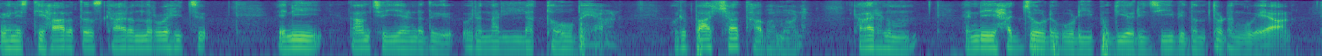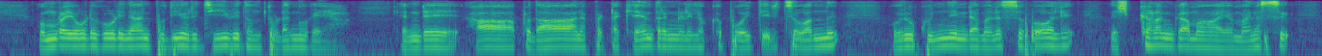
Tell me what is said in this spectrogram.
അങ്ങനെ ഇസ്തിഹാറത്ത് സ്കാരം നിർവഹിച്ച് ഇനി നാം ചെയ്യേണ്ടത് ഒരു നല്ല തൗബയാണ് ഒരു പാശ്ചാത്താപമാണ് കാരണം എന്റെ ഈ ഹജ്ജോടുകൂടി പുതിയൊരു ജീവിതം തുടങ്ങുകയാണ്. ഉമ്രയോടുകൂടി ഞാൻ പുതിയൊരു ജീവിതം തുടങ്ങുകയാണ്. എന്റെ ആ പ്രധാനപ്പെട്ട കേന്ദ്രങ്ങളിലൊക്കെ പോയി തിരിച്ചു വന്ന് ഒരു കുഞ്ഞിന്റെ മനസ്സ് പോലെ നിഷ്കളങ്കമായ മനസ്സ്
